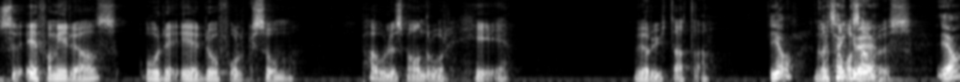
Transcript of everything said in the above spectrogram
Så det er familien hans, og det er da folk som Paulus med andre ord har vært ute etter. Ja, kan du tenke deg det? Ja,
